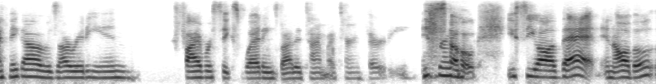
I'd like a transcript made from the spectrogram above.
I think I was already in five or six weddings by the time I turned 30. So you see all that and all those,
